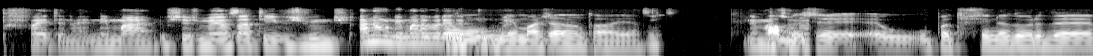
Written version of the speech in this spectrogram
perfeita, não é? Neymar, os seus maiores ativos juntos. Ah não, o Neymar agora é da Então, o Puma. Neymar já não está. É. Neymar Ah, não- mas é, é o, o patrocinador da,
